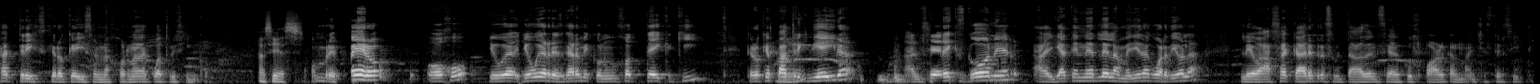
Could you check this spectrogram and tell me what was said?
hat-tricks creo que hizo en la jornada 4 y 5. Así es. Hombre, pero, ojo, yo voy, a, arriesgarme con un hot take aquí. Creo que Patrick Vieira, al ser ex-goner, al ya tenerle la medida Guardiola, le va a sacar el resultado en Selhurst Park al Manchester City.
